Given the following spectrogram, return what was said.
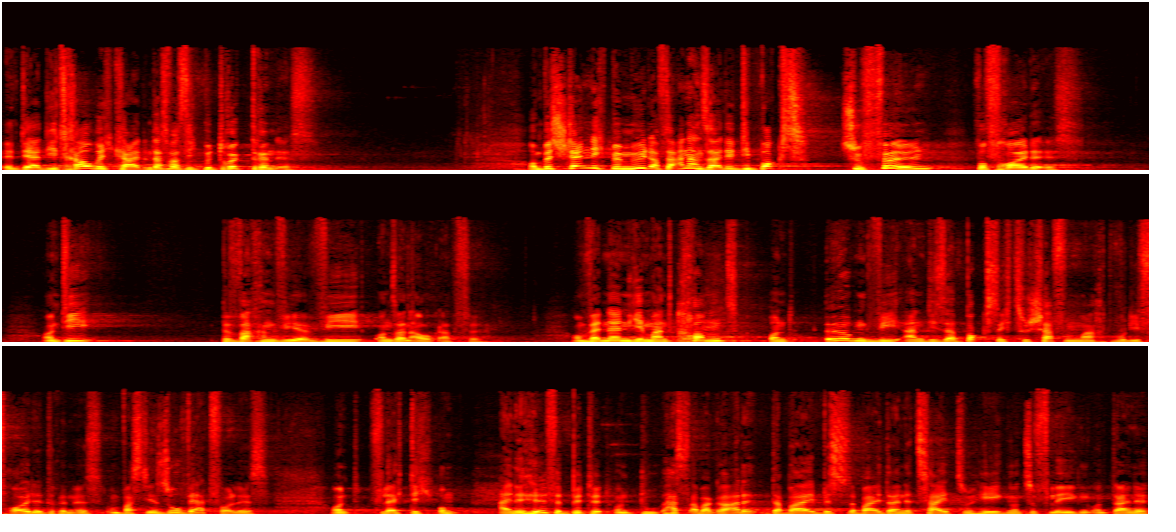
in der die Traurigkeit und das, was dich bedrückt, drin ist. Und bist ständig bemüht, auf der anderen Seite die Box zu füllen, wo Freude ist. Und die bewachen wir wie unseren Augapfel. Und wenn dann jemand kommt und irgendwie an dieser Box sich zu schaffen macht, wo die Freude drin ist und was dir so wertvoll ist und vielleicht dich um eine Hilfe bittet und du hast aber gerade dabei, bist dabei, deine Zeit zu hegen und zu pflegen und deine,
